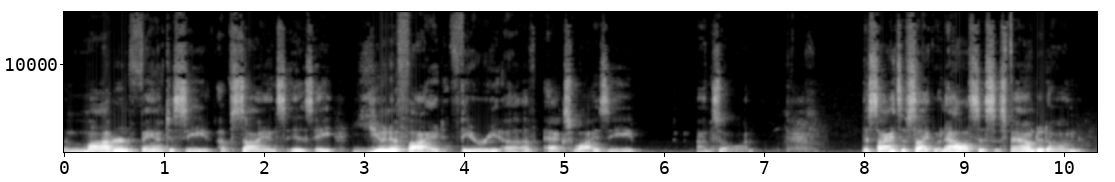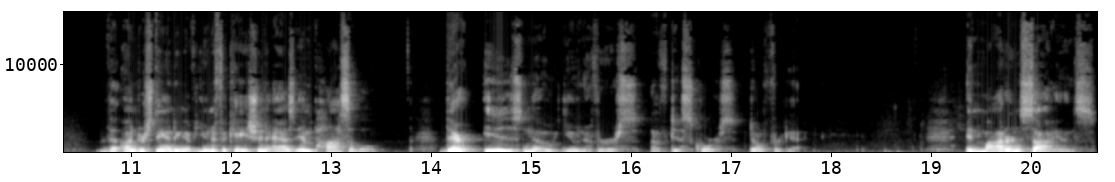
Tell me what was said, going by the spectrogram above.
The modern fantasy of science is a unified theory of X, Y, Z, and so on. The science of psychoanalysis is founded on the understanding of unification as impossible. There is no universe of discourse, don't forget. In modern science,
